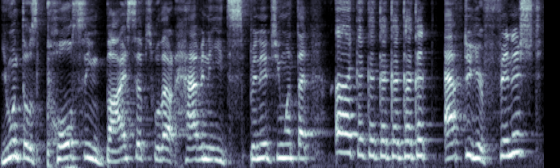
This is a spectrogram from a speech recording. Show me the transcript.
You want those pulsing biceps without having to eat spinach. You want that. Uh, after you're finished,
